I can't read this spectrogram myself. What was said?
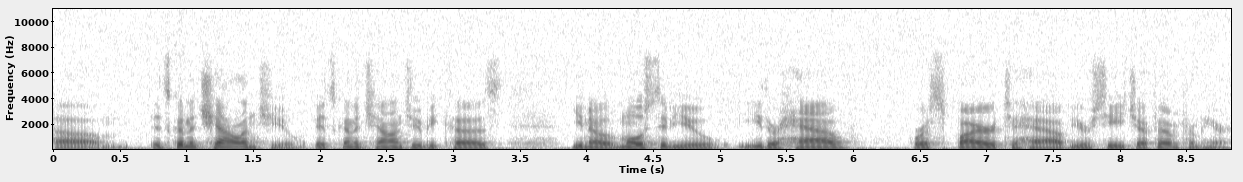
um, it's going to challenge you. It's going to challenge you because, you know, most of you either have or aspire to have your CHFM from here.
